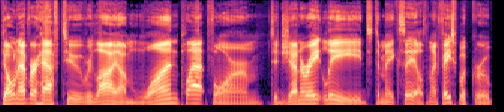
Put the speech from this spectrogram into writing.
don't ever have to rely on one platform to generate leads to make sales. My Facebook group,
